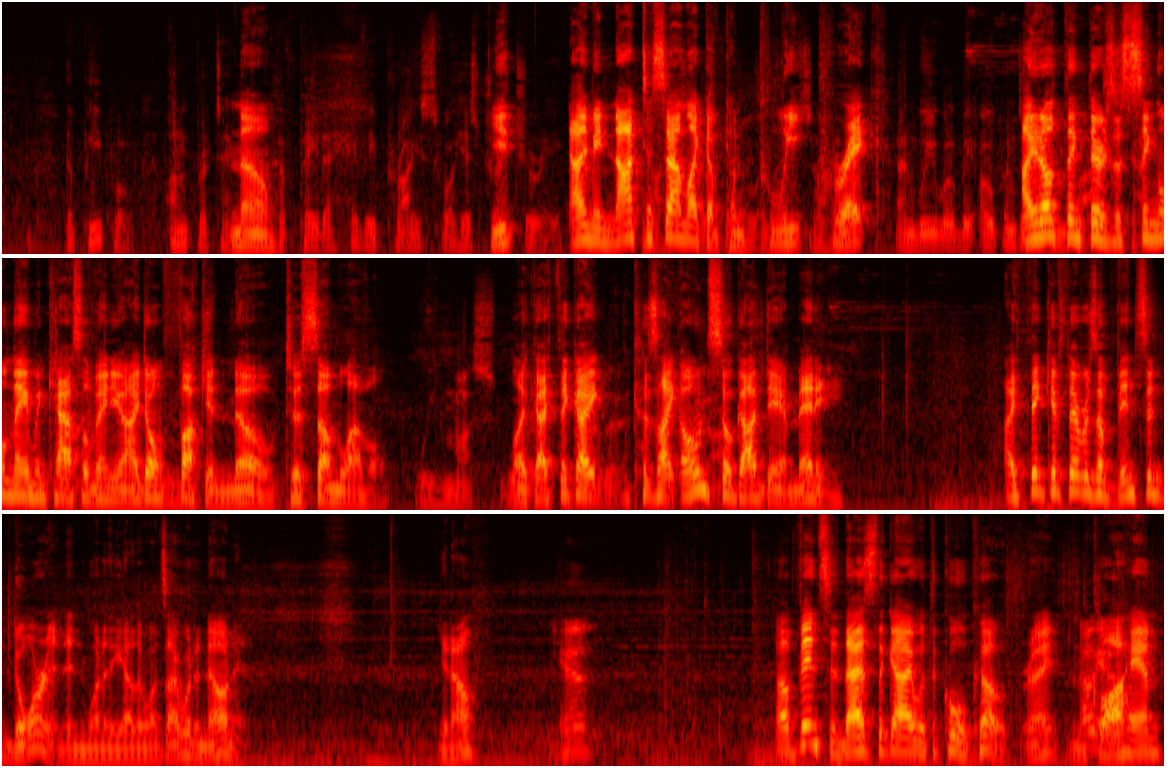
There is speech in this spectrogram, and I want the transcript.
The people, unprotected, No. have paid a heavy price for his You. I mean, not to Life sound like a complete outside, prick. and we will be open to I don't think there's a single name in. Castlevania I don't fucking know to some level. We must Like, I think I, because I own so goddamn many. I think if there was a Vincent Dorin in one of the other ones, I would have known it. You know? Yeah. Uh, Vincent, that's the guy with the cool coat, right? And the Oh, claw yeah. hand.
